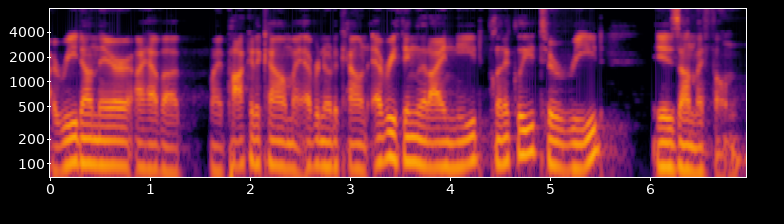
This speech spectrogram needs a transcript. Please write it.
I read on there. I have a my Pocket account, my Evernote account, everything that I need clinically to read is on my phone.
